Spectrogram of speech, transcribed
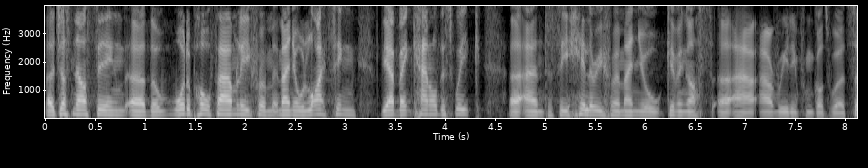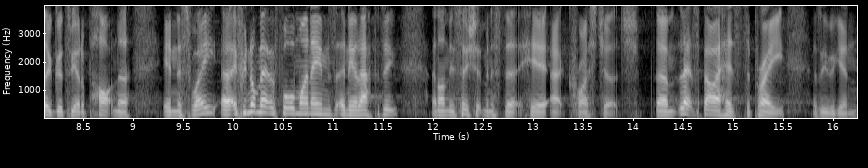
Uh, just now seeing uh, the Waterpole family from Emmanuel lighting the Advent candle this week, uh, and to see Hilary from Emmanuel giving us uh, our, our, reading from God's Word. So good to be able to partner in this way. Uh, if you've not met before, my name's Anil Apadu, and I'm the Associate Minister here at Christ Church. Um, let's bow our heads to pray as we begin.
